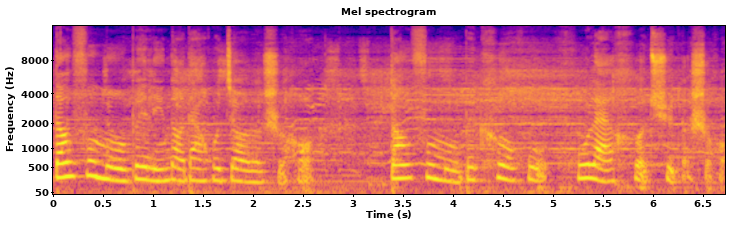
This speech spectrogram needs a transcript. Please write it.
当父母被领导大呼叫的时候，当父母被客户呼来喝去的时候，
